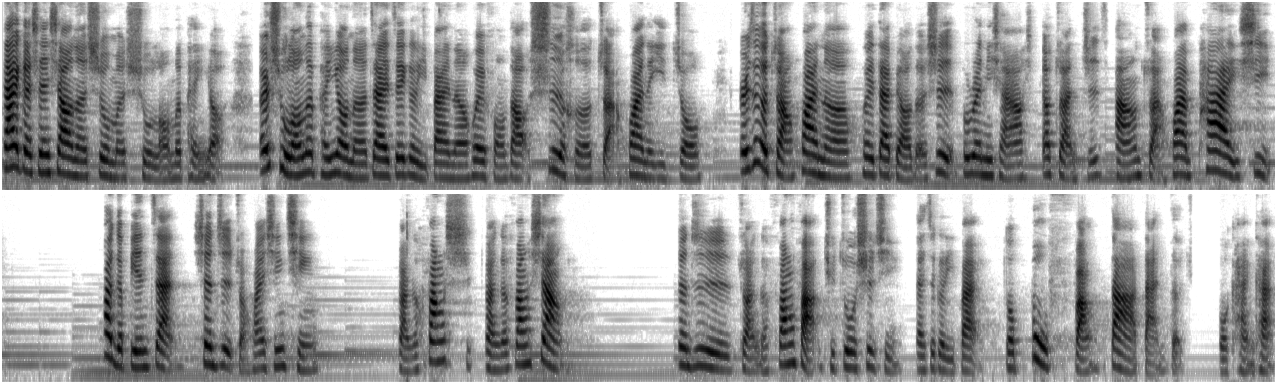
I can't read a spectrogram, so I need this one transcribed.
下一个生肖呢，是我们属龙的朋友。而属龙的朋友呢，在这个礼拜呢，会逢到适合转换的一周。而这个转换呢，会代表的是，不论你想要要转职场、转换派系、换个边站，甚至转换心情，转个方式，转个方向，甚至转个方法去做事情，在这个礼拜都不妨大胆的多看看，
